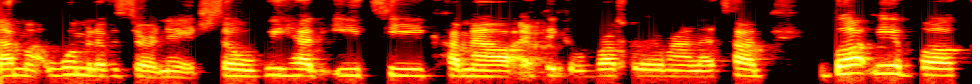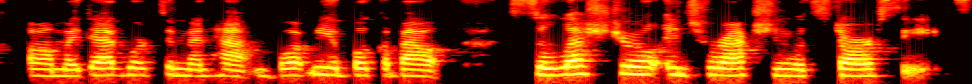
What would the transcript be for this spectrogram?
I'm a woman of a certain age. So we had ET come out, I think roughly around that time. He bought me a book. Um, my dad worked in Manhattan, bought me a book about celestial interaction with star seeds.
